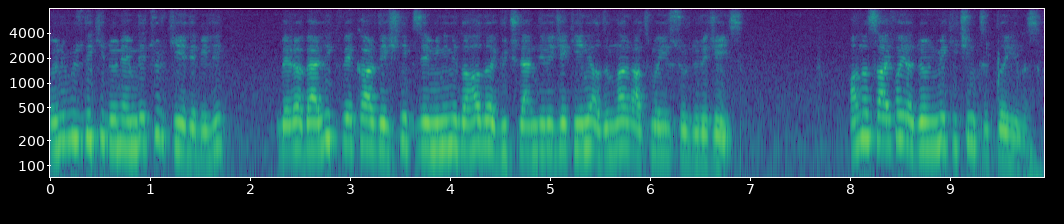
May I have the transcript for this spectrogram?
Önümüzdeki dönemde Türkiye'de birlik, beraberlik ve kardeşlik zeminini daha da güçlendirecek yeni adımlar atmayı sürdüreceğiz. Ana sayfaya dönmek için tıklayınız.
